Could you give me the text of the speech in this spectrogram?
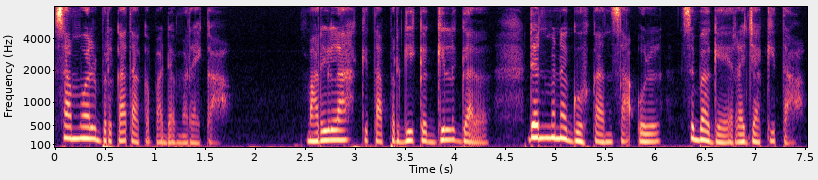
Samuel berkata kepada mereka, "Marilah kita pergi ke Gilgal dan meneguhkan Saul sebagai raja kita."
